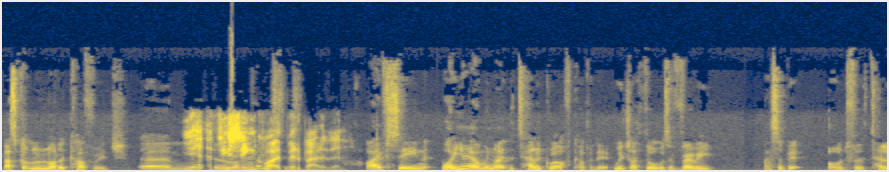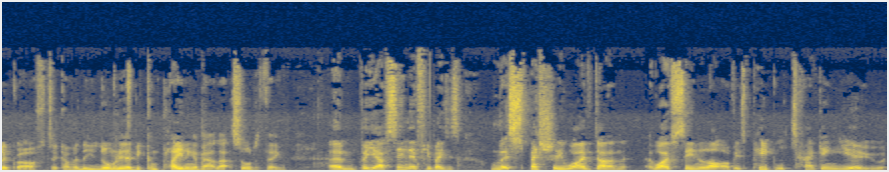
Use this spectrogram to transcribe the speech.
that's got a lot of coverage. Um, yeah, have you seen quite a bit about it then? I've seen. Well, yeah, I mean, like the Telegraph covered it, which I thought was a very. That's a bit odd for the Telegraph to cover. Normally they'd be complaining about that sort of thing. Um, but yeah, I've seen it in a few places. Especially what I've done, what I've seen a lot of, is people tagging you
